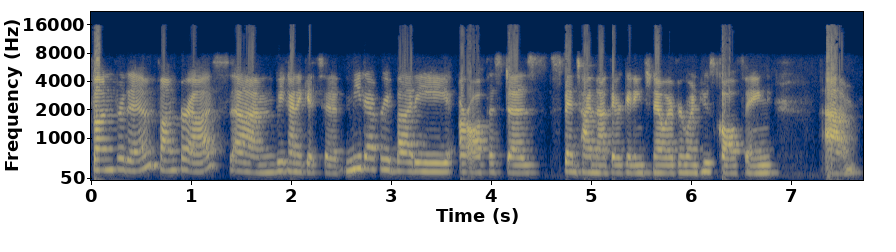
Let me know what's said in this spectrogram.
fun for them, fun for us. Um, we kind of get to meet everybody. Our office does spend time out there getting to know everyone who's golfing. Um,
